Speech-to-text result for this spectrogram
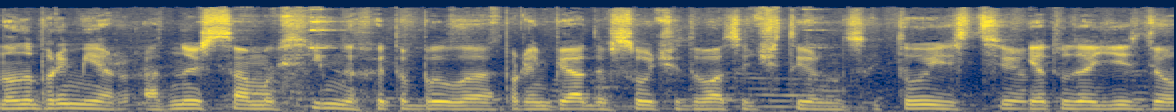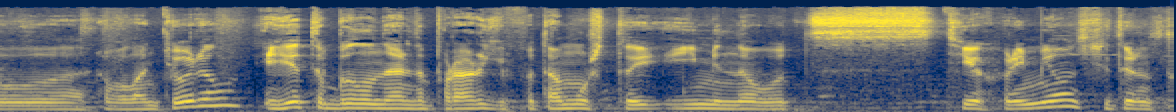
Но, например, одно из самых сильных это было Олимпиада в Сочи 2014. То есть я туда ездил, волонтерил, и это было, наверное, прорыв, потому что именно вот тех времен, с 2014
